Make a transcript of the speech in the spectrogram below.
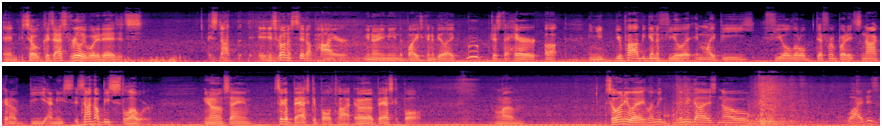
and so because that's really what it is. It's it's not it's to sit up higher you know what i mean the bike's to be like whoop, just a hair up and you you're probably to feel it it might be feel a little different but it's not to be any it's not to be slower you know what i'm saying it's like a basketball tie uh basketball um so anyway let me let me guys know why does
